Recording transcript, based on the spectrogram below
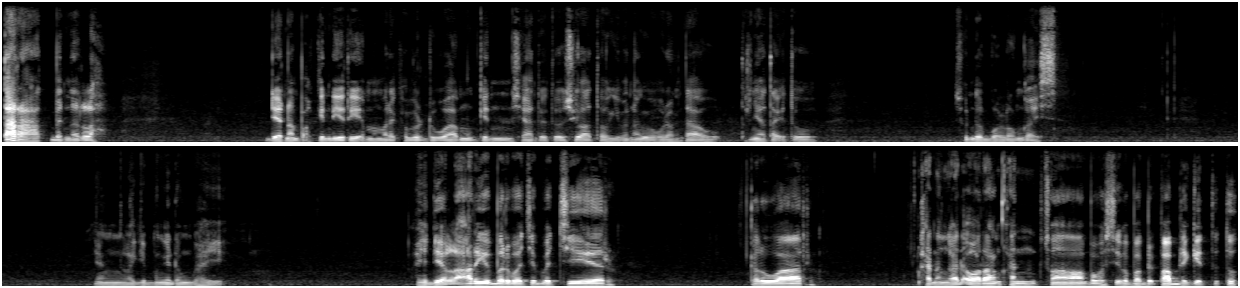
tarat bener lah. Dia nampakin diri sama mereka berdua mungkin si hantu itu sil atau gimana gue kurang tahu. Ternyata itu Sunda bolong guys. Yang lagi menggendong bayi. Akhirnya dia lari berbaca-bacir keluar. Karena nggak ada orang kan sama apa pasti pabrik pabrik itu tuh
